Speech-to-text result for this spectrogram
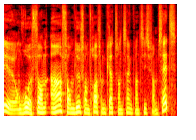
euh, en gros, forme 1, forme 2, forme 3, forme 4, forme 5, forme 6, forme 7,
